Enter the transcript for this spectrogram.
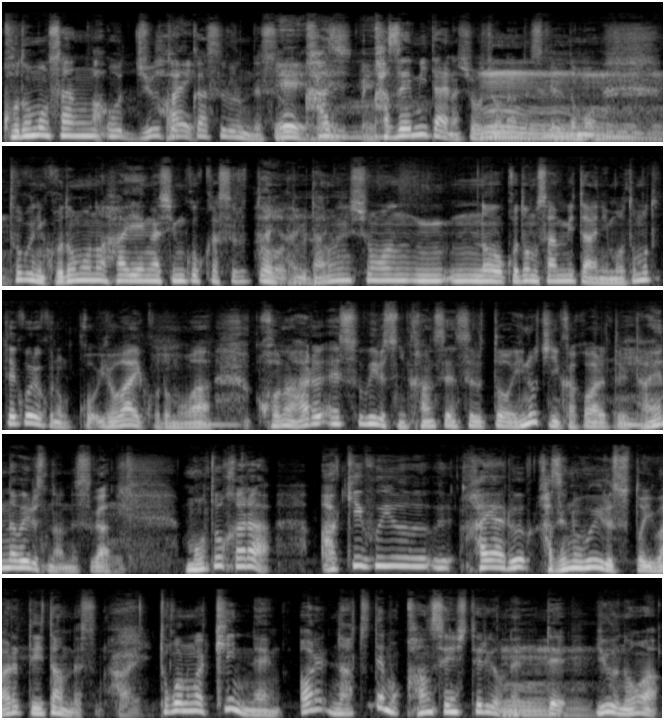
子供さんを重篤化するんです。よ、あはい風邪みたいな症状なんですけれどもうんうんうんうん。特に子供の肺炎が深刻化すると、ダウン症の子供さんみたいにもともと抵抗力のこ弱い子供は、この RS ウイルスに感染すると命に関わるという大変なウイルスなんですが、元から秋冬流行る風邪のウイルスと言われていたんです。はい。ところが近年あれ夏でも感染してるよねっていうのが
